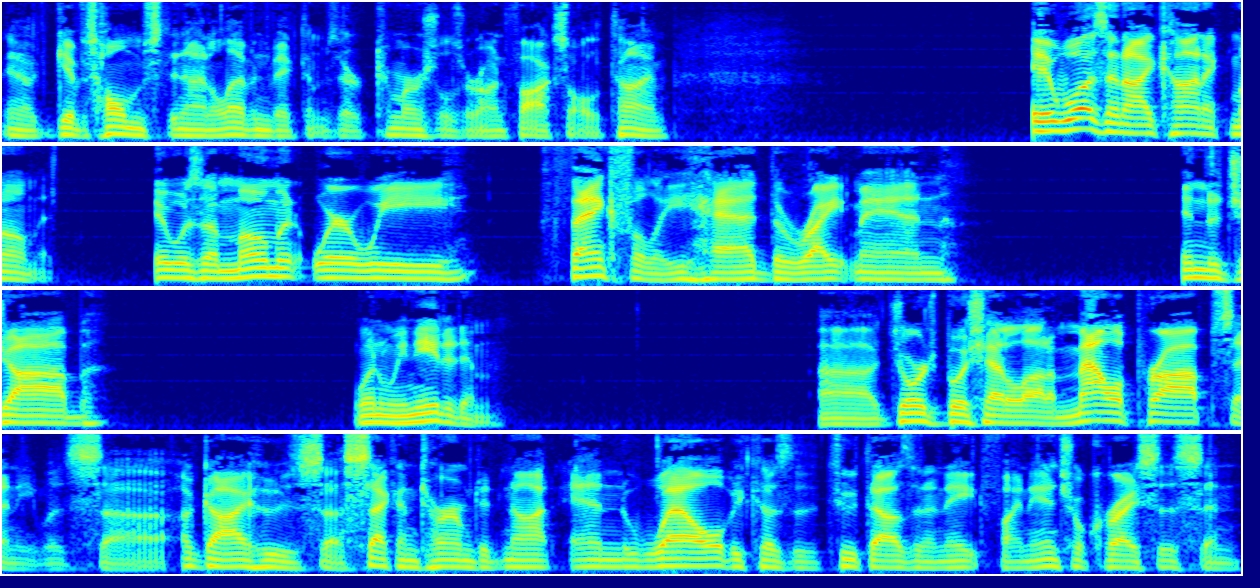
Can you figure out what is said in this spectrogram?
you know it gives homes to 9/11 victims. Their commercials are on Fox all the time. It was an iconic moment. It was a moment where we thankfully had the right man in the job when we needed him. Uh, George Bush had a lot of malaprops, and he was uh, a guy whose uh, second term did not end well because of the 2008 financial crisis and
